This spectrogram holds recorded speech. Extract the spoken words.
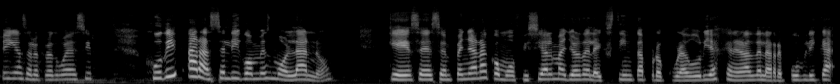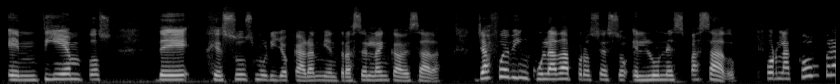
fíjense lo que les voy a decir. Judith Araceli Gómez Molano que se desempeñara como oficial mayor de la extinta Procuraduría General de la República en tiempos de Jesús Murillo Cara mientras él la encabezada. Ya fue vinculada a proceso el lunes pasado por la compra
